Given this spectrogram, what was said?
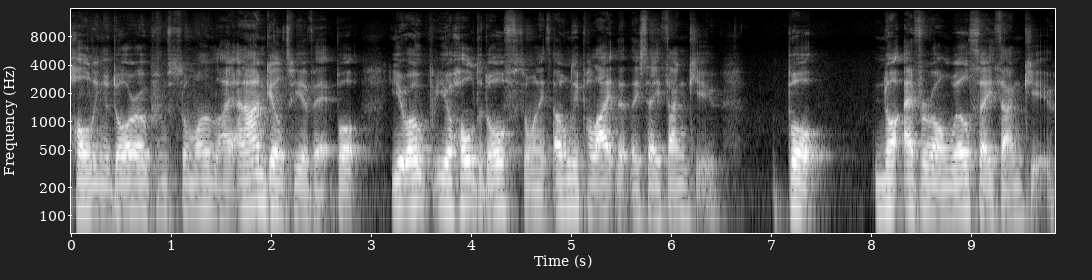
holding a door open for someone. Like, and I'm guilty of it. But you open, you hold a door for someone. It's only polite that they say thank you, but not everyone will say thank you.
